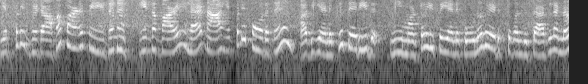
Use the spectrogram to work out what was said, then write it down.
எப்படி விடாம மழை பெய்யுதுன்னு. இந்த மழையில நான் எப்படி போறது? அது எனக்கு தெரியுது. நீ மட்டும் இப்போ எனக்கு உணவு எடுத்து வந்து தரலன்னா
